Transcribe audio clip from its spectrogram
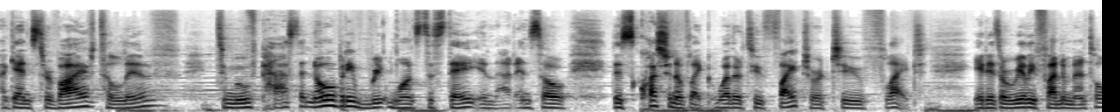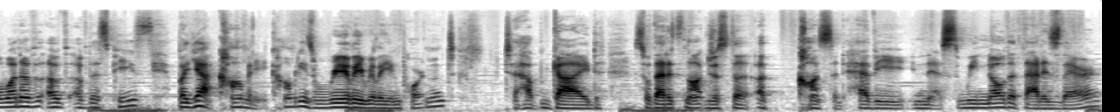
again survive to live to move past it. Nobody wants to stay in that. And so this question of like whether to fight or to flight it is a really fundamental one of, of, of this piece. But yeah comedy. Comedy is really really important to help guide so that it's not just a, a constant heaviness. We know that that is there,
